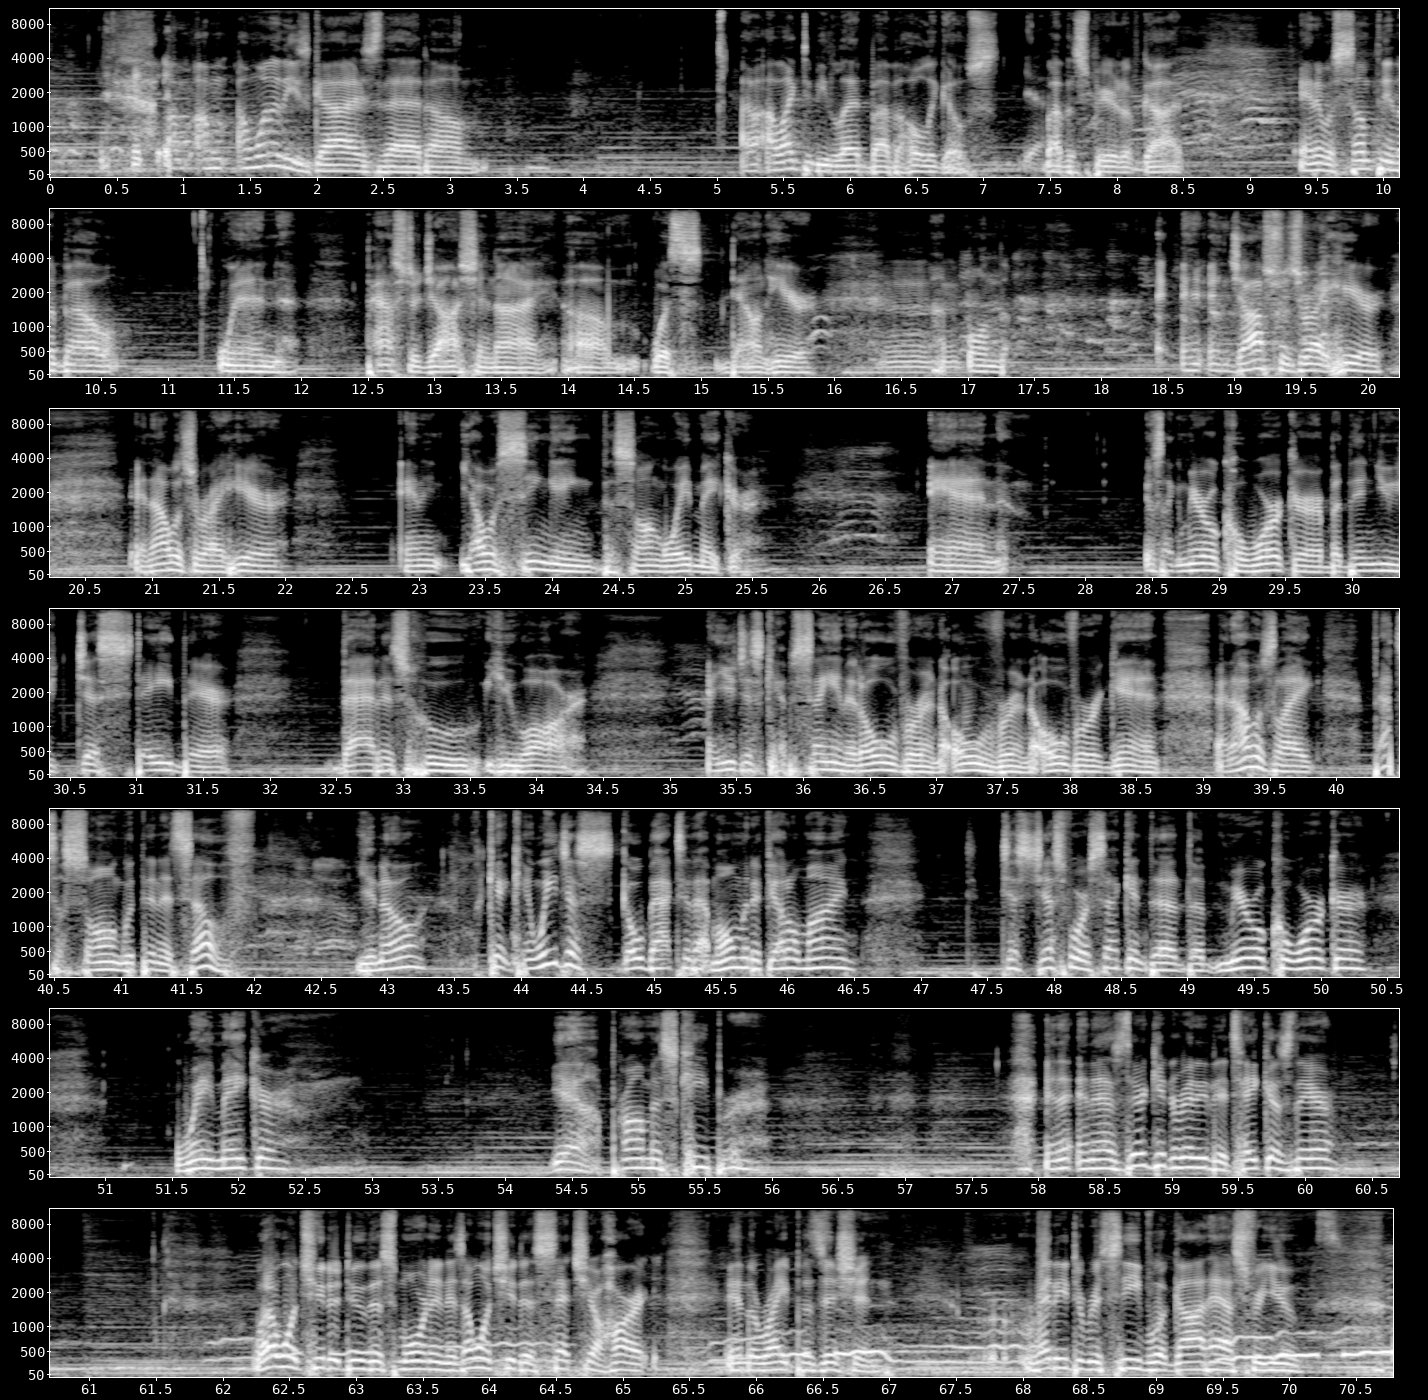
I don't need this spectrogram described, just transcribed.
I'm, I'm, I'm one of these guys that um, I, I, like to be led by the Holy Ghost, yeah. by the Spirit of God. And it was something about when Pastor Josh and I um, was down here mm-hmm. on the, and, and Josh was right here, and I was right here, and y'all were singing the song Waymaker and it was like miracle worker, but then you just stayed there. That is who you are. And you just kept saying it over and over and over again. And I was like, that's a song within itself. You know? Can, can we just go back to that moment if y'all don't mind? Just just for a second, the, the miracle worker, waymaker, yeah, promise keeper and, and as they're getting ready to take us there, what I want you to do this morning is I want you to set your heart in the right position, ready to receive what God has for you.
